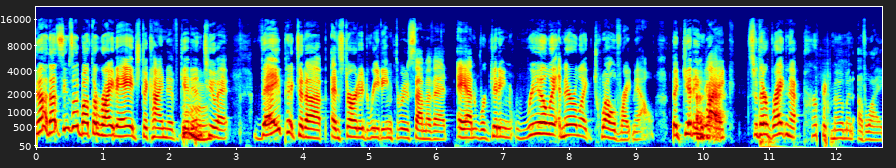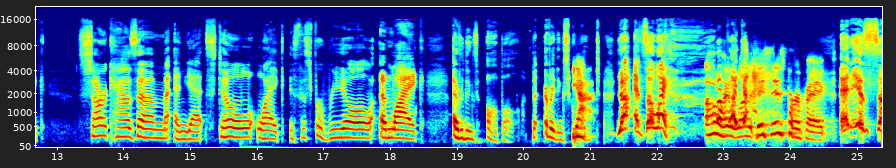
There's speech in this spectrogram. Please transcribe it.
yeah, that seems about the right age to kind of get mm-hmm. into it. They picked it up and started reading through some of it, and we're getting really, and they're like 12 right now, but getting okay. like, so they're right in that perfect moment of like, sarcasm and yet still like is this for real? And like everything's awful but everything's great. Yeah, yeah and so like oh i like, love it. This is perfect. It is so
